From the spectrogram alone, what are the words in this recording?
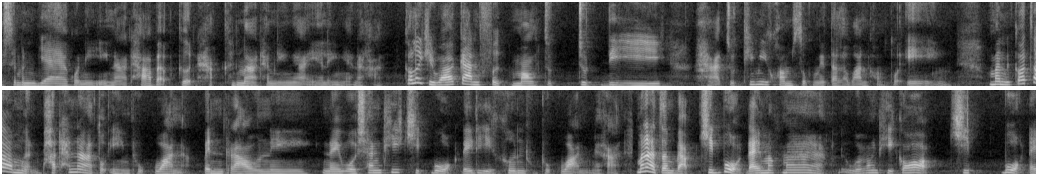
สที่มันแย่กว่านี้อีกนะ ถ้าแบบเกิดหักขึ้นมาทำยังไงอะไรเงี้ยนะคะ ก็เลยคิดว่าการฝึกมองจุดจุดดี หาจุดที่มีความสุขในแต่ละวันของตัวเอง มันก็จะเหมือนพัฒนาตัวเองทุกวันอะเป็นเราในในเวอร์ชั่นที่คิดบวกได้ดีขึ้นทุกๆวันนะคะ มันอาจจะแบบคิดบวกได้มากๆ หรือว่าบางทีก็คิด บวกได้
